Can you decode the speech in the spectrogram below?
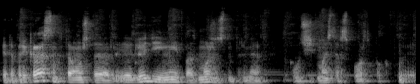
Это прекрасно, потому что люди имеют возможность, например, получить мастер спорта по КПР.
